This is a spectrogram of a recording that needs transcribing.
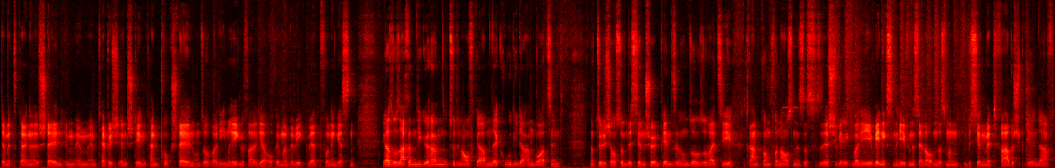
damit keine Stellen im, im, im Teppich entstehen, keine Druckstellen und so, weil die im Regelfall ja auch immer bewegt werden von den Gästen. Ja, so Sachen, die gehören zu den Aufgaben der Crew, die da an Bord sind natürlich auch so ein bisschen Schönpinsel und so, soweit sie drankommen. Von außen ist es sehr schwierig, weil die wenigsten Häfen es erlauben, dass man ein bisschen mit Farbe spielen darf.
